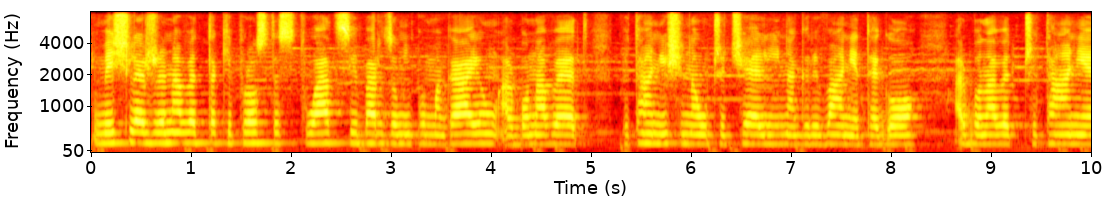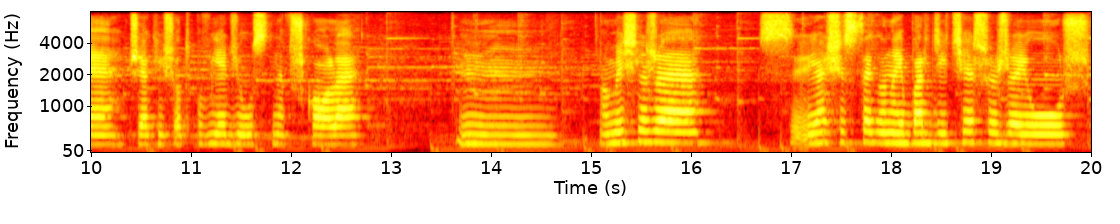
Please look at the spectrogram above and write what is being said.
I myślę, że nawet takie proste sytuacje bardzo mi pomagają, albo nawet pytanie się nauczycieli, nagrywanie tego, albo nawet czytanie, czy jakieś odpowiedzi ustne w szkole. Mm, No myślę, że s- ja się z tego najbardziej cieszę, że już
